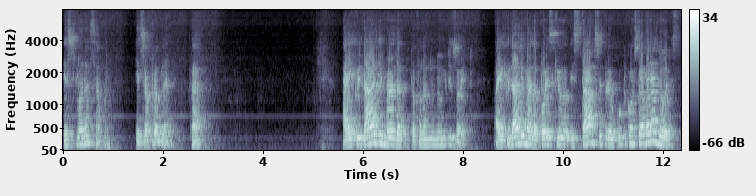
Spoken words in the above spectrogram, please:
exploração. Esse é o problema, tá? A equidade manda, estou falando no número 18. A equidade manda, pois, que o Estado se preocupe com os trabalhadores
